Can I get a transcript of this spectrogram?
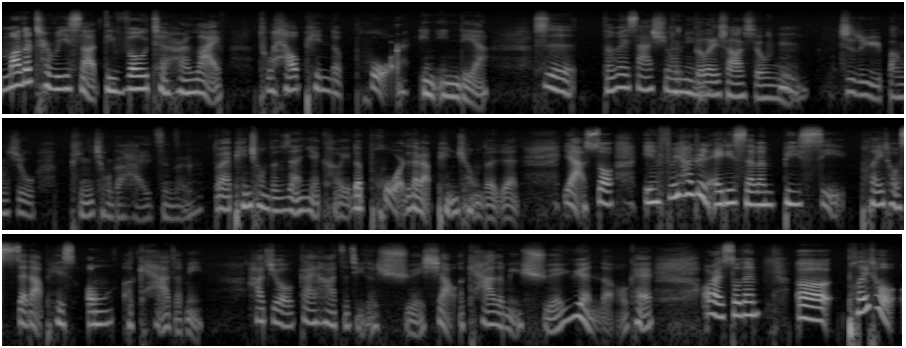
Mother Teresa devoted her life to helping the poor in India，是德瑞莎修女。德雷莎修女嗯致力于帮助贫穷的孩子们。对，贫穷的人也可以。The poor 就代表贫穷的人。Yeah, so in 387 BC, Plato set up his own academy. 他就盖他自己的学校 academy 学院了。OK, all right. So then, 呃、Plato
